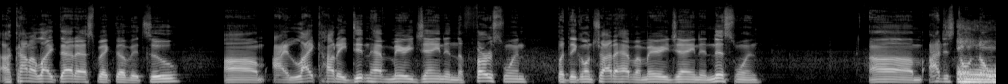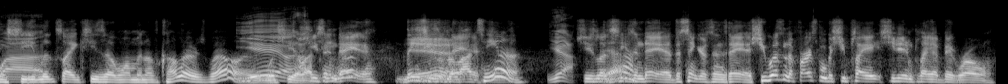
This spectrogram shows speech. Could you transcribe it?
I kind of like that aspect of it too. Um, I like how they didn't have Mary Jane in the first one, but they're gonna try to have a Mary Jane in this one. Um, I just don't know And why. she looks like she's a woman of color as well. Was she a Yeah. She's Latina? Zendaya. I think she's a Yeah. Latina. yeah, She's Yeah. she's Zendaya. The singer Zendaya. She wasn't the first one, but she played. She didn't play a big role.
